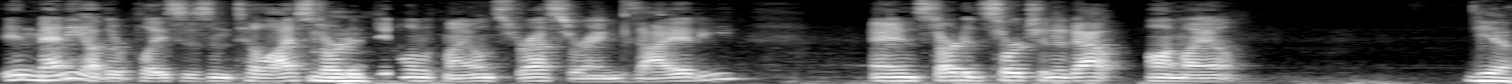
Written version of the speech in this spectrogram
in many other places until I started mm-hmm. dealing with my own stress or anxiety and started searching it out on my own. Yeah.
